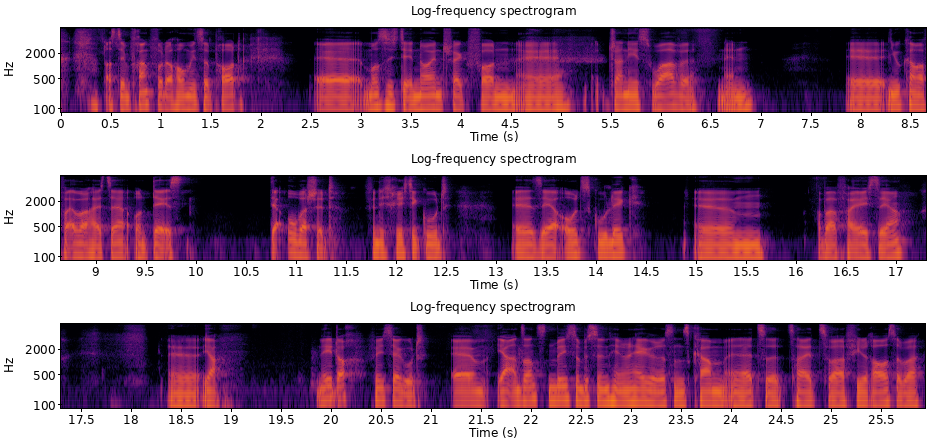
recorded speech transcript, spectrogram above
aus dem Frankfurter Homie Support, äh, muss ich den neuen Track von äh, Gianni Suave nennen. Äh, Newcomer Forever heißt er und der ist der Obershit. Finde ich richtig gut. Äh, sehr oldschoolig, ähm, aber feiere ich sehr. Äh, ja. Nee, doch, finde ich sehr gut. Ähm, ja, ansonsten bin ich so ein bisschen hin und her gerissen. Es kam in letzter Zeit zwar viel raus, aber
